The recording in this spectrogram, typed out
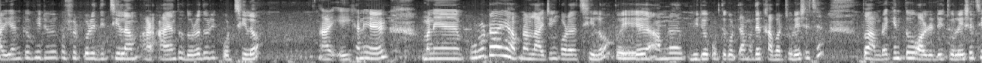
আরিয়ানকেও ভিডিও শ্যুট করে দিচ্ছিলাম, আর আয়ান তো দৌড়াদৌড়ি করছিল। আর এইখানের মানে পুরোটাই আপনার লাইটিং করা ছিল। তো এ আমরা ভিডিও করতে করতে আমাদের খাবার চলে এসেছে। তো আমরা কিন্তু অলরেডি চলে এসেছি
